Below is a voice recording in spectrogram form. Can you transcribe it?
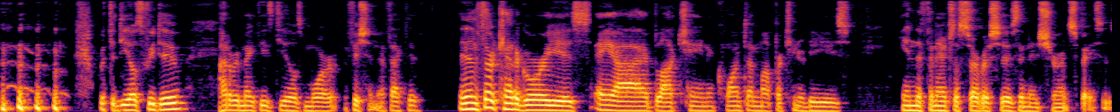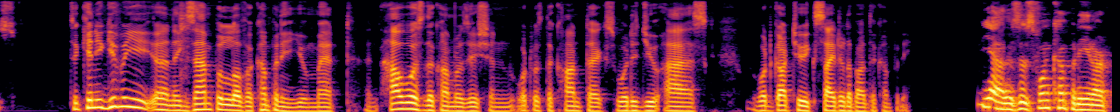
with the deals we do. How do we make these deals more efficient and effective? And then the third category is AI, blockchain, and quantum opportunities in the financial services and insurance spaces. So, can you give me an example of a company you met and how was the conversation? What was the context? What did you ask? What got you excited about the company? Yeah, there's this one company in our.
